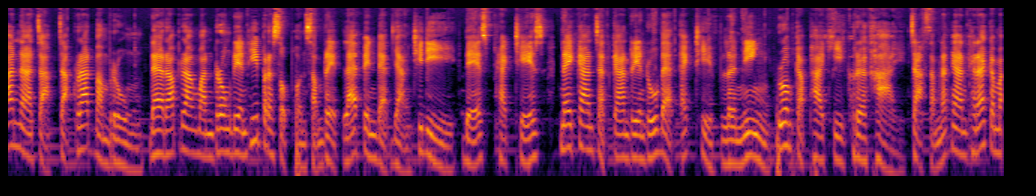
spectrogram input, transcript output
บ้านนาจักจากราชบำรุง ได้รับรางวัลโรงเรียนที่ประสบผลสำเร็จ และเป็นแบบอย่างที่ดี Best Practice ในการจัดการเรียนรู้แบบ Active Learning ร่วมกับภาคีเครือข่าย จากสำนักงานคณะกรรม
